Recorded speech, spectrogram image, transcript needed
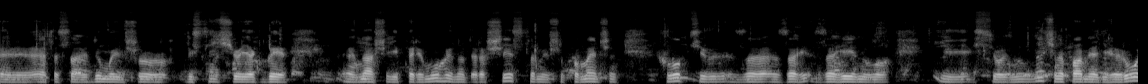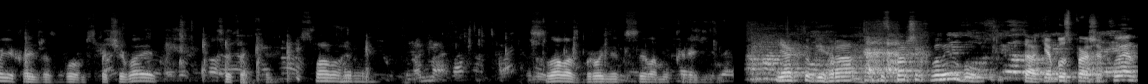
Е, це саме. Думаю, що що якби е, нашої перемоги над расистами, щоб поменше хлопців за, за, загинуло. І все. Ну, вічна пам'ять героїв, хай вже з Богом спочиває. Це таке. слава героям. Слава Збройним силам України. Як тобі гра? Ти з перших хвилин був? Так, я був з перших хвилин.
